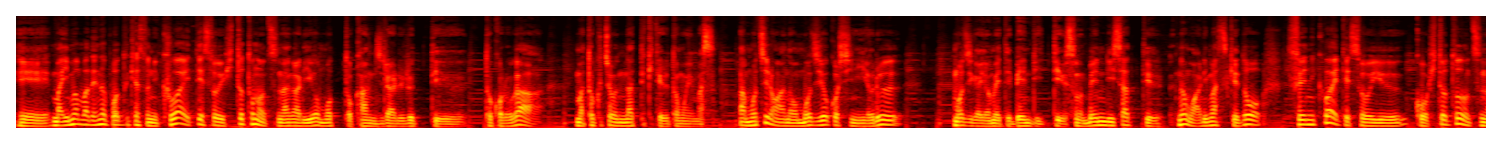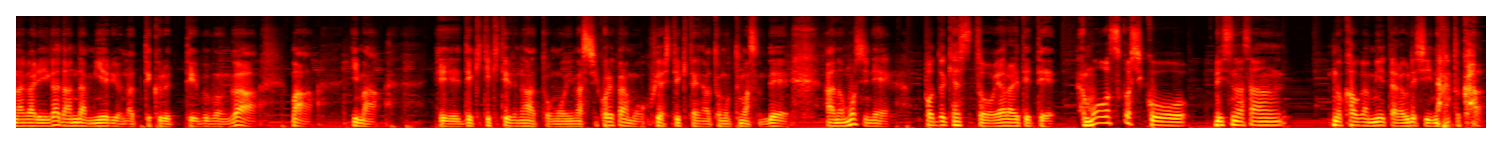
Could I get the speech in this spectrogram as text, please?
えーまあ、今までのポッドキャストに加えてそういう人とのつながりをもっと感じられるっていうところが、まあ、特徴になってきてると思います。まあ、もちろんあの文字起こしによる文字が読めて便利っていうその便利さっていうのもありますけど、それに加えてそういうこう人とのつながりがだんだん見えるようになってくるっていう部分が、まあ今、えできてきてるなと思いますし、これからも増やしていきたいなと思ってますんで、あの、もしね、ポッドキャストをやられてて、もう少しこう、リスナーさんの顔が見えたら嬉しいなとか、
